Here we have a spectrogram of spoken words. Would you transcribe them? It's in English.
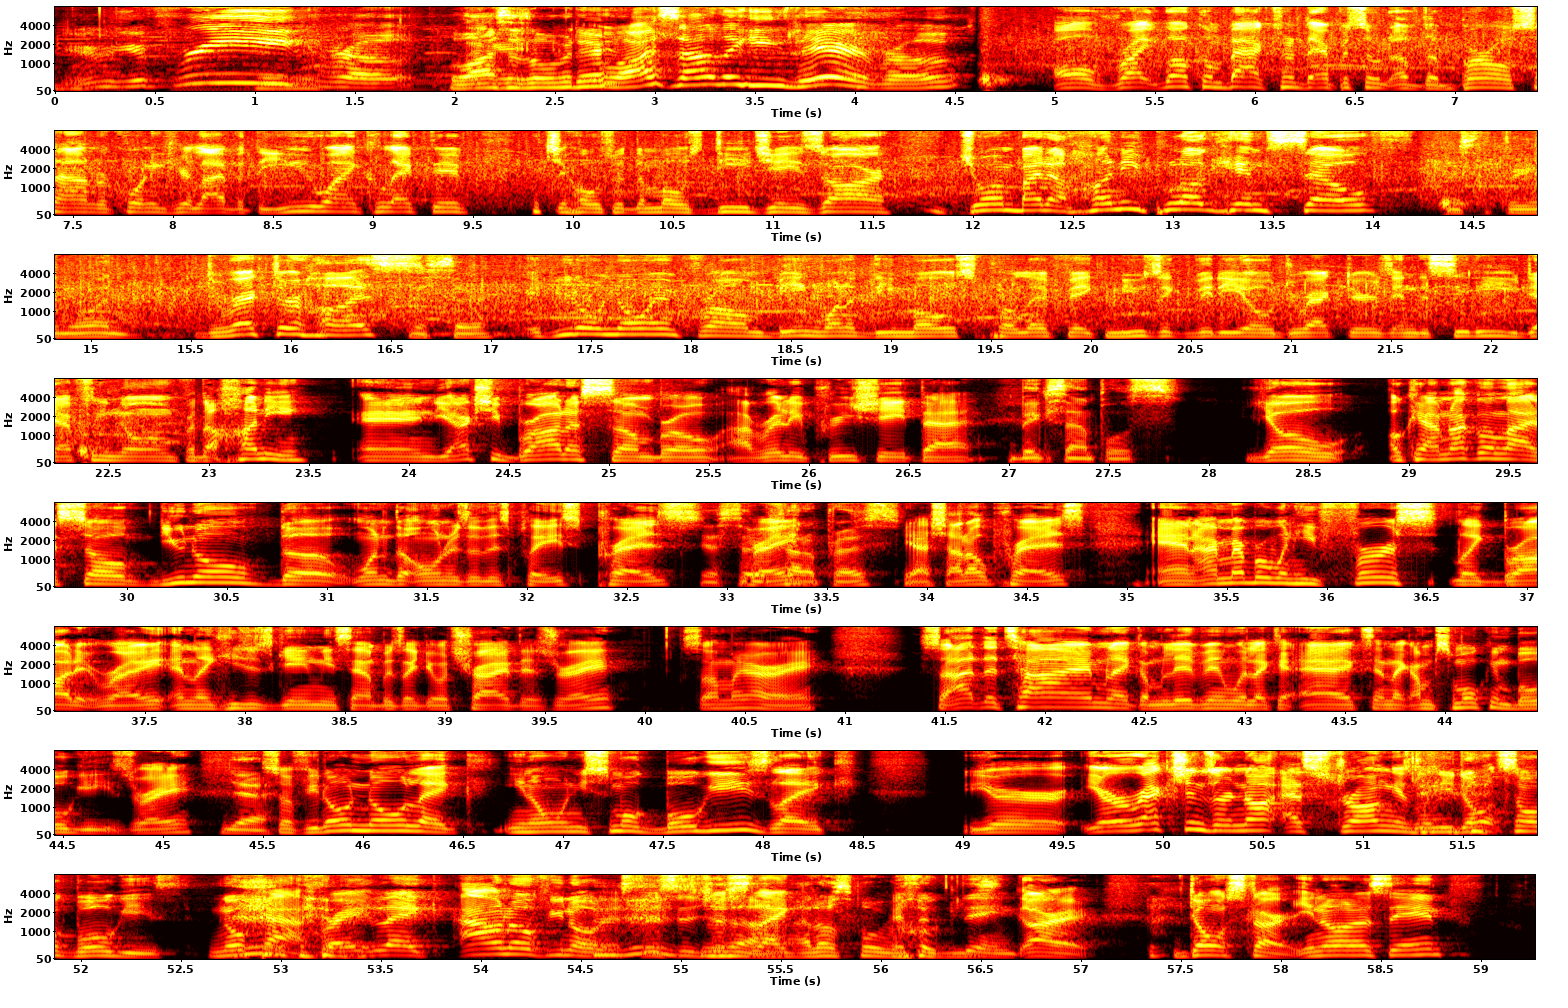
You're, you're freak, bro. Was is over there? Why sounds like he's there, bro? All right, welcome back to another episode of the Borough Sound recording here live at the U-Wine Collective. It's your host with the most, DJ Zar, joined by the honey plug himself, Mr. Three in One. Director Huss. Yes, sir. If you don't know him from being one of the most prolific music video directors in the city, you definitely know him for the honey. And you actually brought us some, bro. I really appreciate that. Big samples. Yo, okay, I'm not gonna lie. So you know the one of the owners of this place, Prez. Yes, sir. Right? Shout out Prez. Yeah, shout out Prez. And I remember when he first like brought it, right? And like he just gave me a sample. He's like, yo, try this, right? So I'm like, all right. So at the time, like I'm living with like an ex and like I'm smoking bogeys, right? Yeah. So if you don't know, like, you know, when you smoke bogeys, like your your erections are not as strong as when you don't smoke bogeys. No cap, right? Like, I don't know if you know this. This is just Nah, like I don't smoke it's a thing. All right. Don't start. You know what I'm saying?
